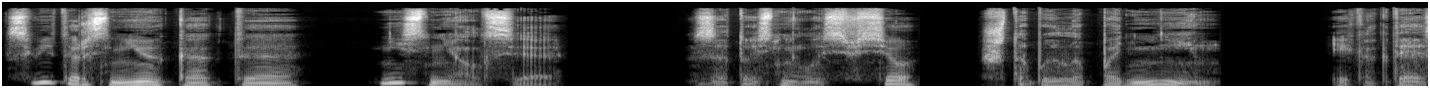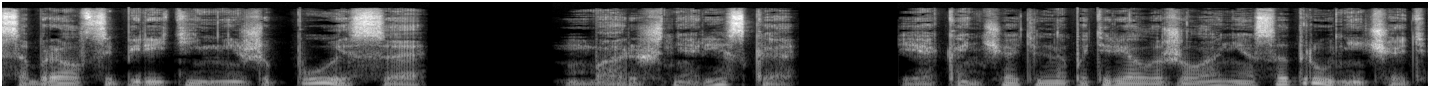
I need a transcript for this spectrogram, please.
Свитер с нее как-то не снялся. Зато снялось все, что было под ним. И когда я собрался перейти ниже пояса, барышня резко и окончательно потеряла желание сотрудничать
